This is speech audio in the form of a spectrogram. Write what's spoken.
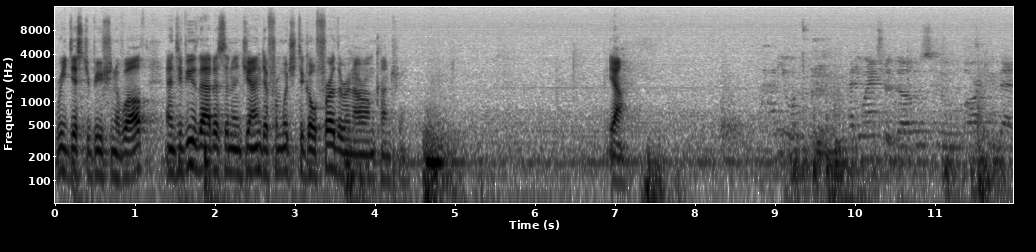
redistribution of wealth, and to view that as an agenda from which to go further in our own country. Yeah. How do you, how do you answer those who argue that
